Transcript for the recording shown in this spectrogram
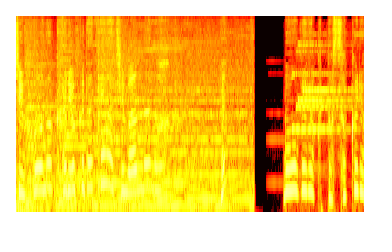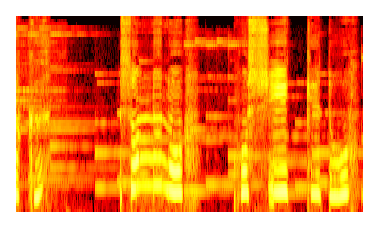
手法の火力だけは自慢なのと速力？そんなの欲しいけど。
